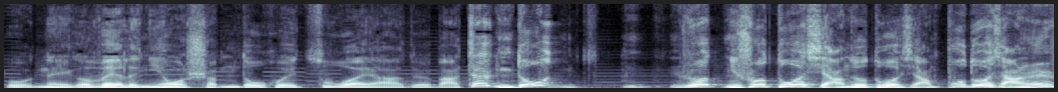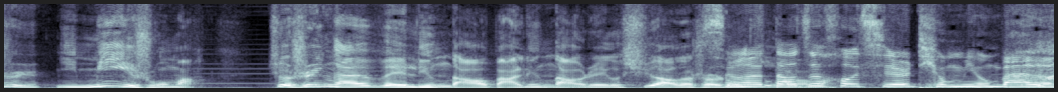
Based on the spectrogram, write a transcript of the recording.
我那个为了你我什么都会做呀，对吧？这你都你你说你说多想就多想，不多想人是你秘书嘛，确实应该为领导把领导这个需要的事儿都行了。到最后其实挺明白的。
